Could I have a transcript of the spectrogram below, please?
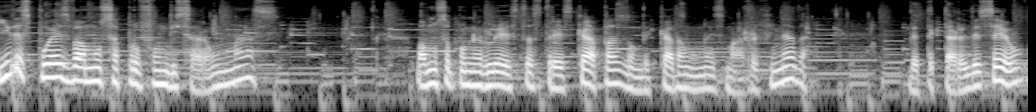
Y después vamos a profundizar aún más. Vamos a ponerle estas tres capas donde cada una es más refinada. Detectar el deseo,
